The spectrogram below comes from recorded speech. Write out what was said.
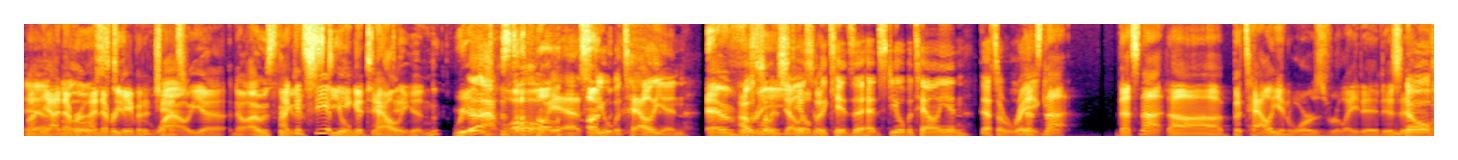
But yeah, I never, Oh, I never Steel- gave it a chance. Wow, yeah. No, I was thinking could of see it Steel being addicting. Battalion. We were Ah, oh on- yeah, on Steel Battalion. every I was so Steel jealous of the Bat- kids that had Steel Battalion. That's a rig. That's not. That's not uh Battalion Wars related, is it? No,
